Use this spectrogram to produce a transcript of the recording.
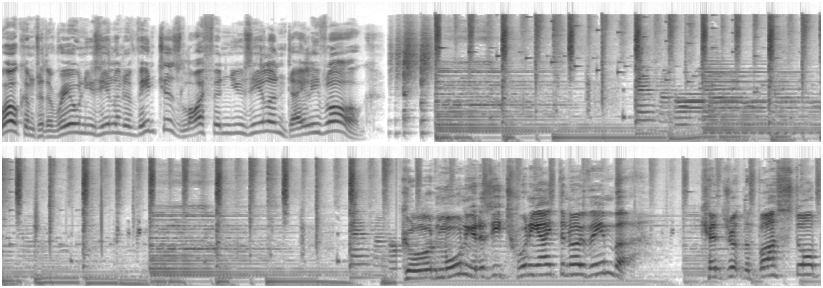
Welcome to the Real New Zealand Adventures Life in New Zealand daily vlog. Good morning, it is the 28th of November. Kids are at the bus stop.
